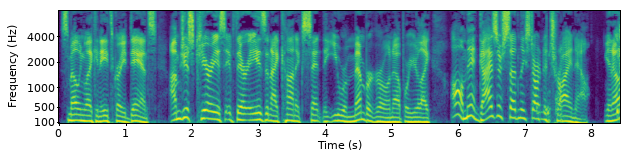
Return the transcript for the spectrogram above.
smelling like an eighth grade dance. I'm just curious if there is an iconic scent that you remember growing up where you're like, oh man, guys are suddenly starting to try now. You know,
